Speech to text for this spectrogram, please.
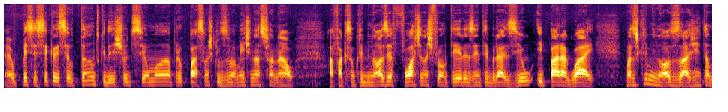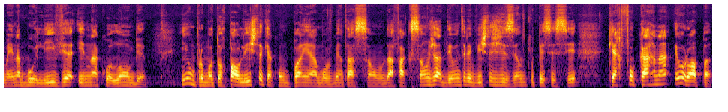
É, o PCC cresceu tanto que deixou de ser uma preocupação exclusivamente nacional. A facção criminosa é forte nas fronteiras entre Brasil e Paraguai, mas os criminosos agem também na Bolívia e na Colômbia. E um promotor paulista que acompanha a movimentação da facção já deu entrevistas dizendo que o PCC quer focar na Europa.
